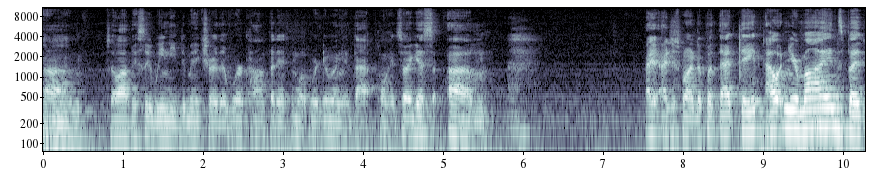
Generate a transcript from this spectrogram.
Um, so obviously, we need to make sure that we're confident in what we're doing at that point. So I guess, um, I, I just wanted to put that date out in your minds, but,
